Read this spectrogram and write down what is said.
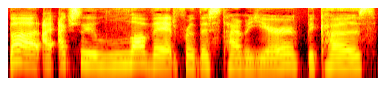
but I actually love it for this time of year because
